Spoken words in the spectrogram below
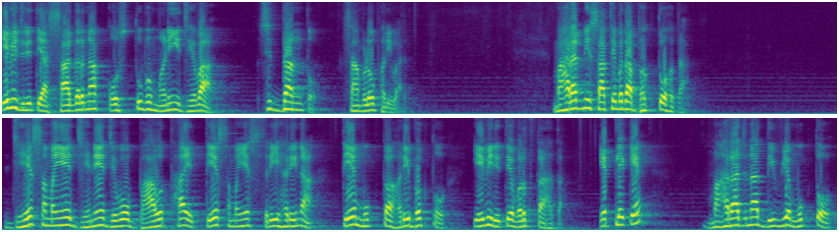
એવી જ રીતે આ સાગરના કૌસ્તુભ મણિ જેવા સિદ્ધાંતો સાંભળો ફરીવાર. મહારાજની સાથે બધા ભક્તો હતા. જે સમયે જેને જેવો ભાવ થાય તે સમયે શ્રીહરિના તે મુક્ત હરિભક્તો એવી રીતે વર્તતા હતા. એટલે કે મહારાજના દિવ્ય મુક્તો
